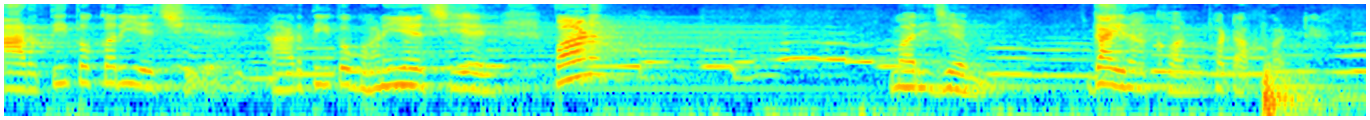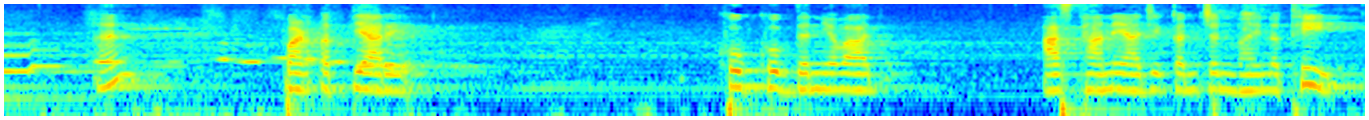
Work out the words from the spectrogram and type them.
આરતી તો કરીએ છીએ, આરતી તો ભણીએ છીએ, પણ મારી જેમ ગાઈ નાખવાનું ફટાફટ, હે? પણ અત્યારે ખૂબ ખૂબ ધન્યવાદ. આ સ્થાને આજે કંચનભાઈ નથી,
